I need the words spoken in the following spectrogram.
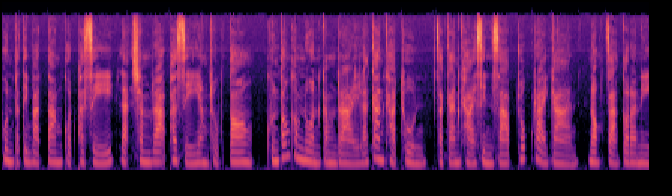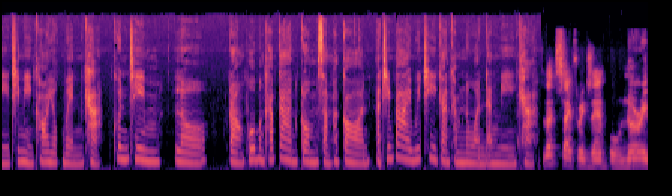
คุณปฏิบัติตามกฎภาษี และชำระภาษีอย่างถูกต้อง คุณต้องคำนวณกำไรและการขาดทุน จากการขายสินทรัพย์ทุกรายการ นอกจากกรณีที่มีข้อยกเว้นค่ะ คุณทิม โล รองผู้บังคับการกรมสรรพากร อธิบายวิธีการคำนวณดังนี้ค่ะ Let's say, for example, Nuri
